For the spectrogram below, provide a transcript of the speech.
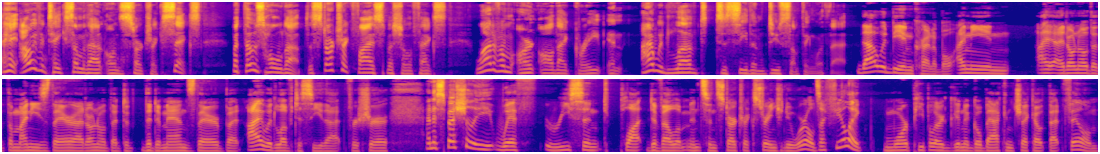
Hey, I'll even take some of that on Star Trek 6, but those hold up. The Star Trek 5 special effects, a lot of them aren't all that great and I would love to see them do something with that. That would be incredible. I mean, I, I don't know that the money's there. I don't know that d- the demand's there, but I would love to see that for sure. And especially with recent plot developments in Star Trek Strange New Worlds, I feel like more people are going to go back and check out that film.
